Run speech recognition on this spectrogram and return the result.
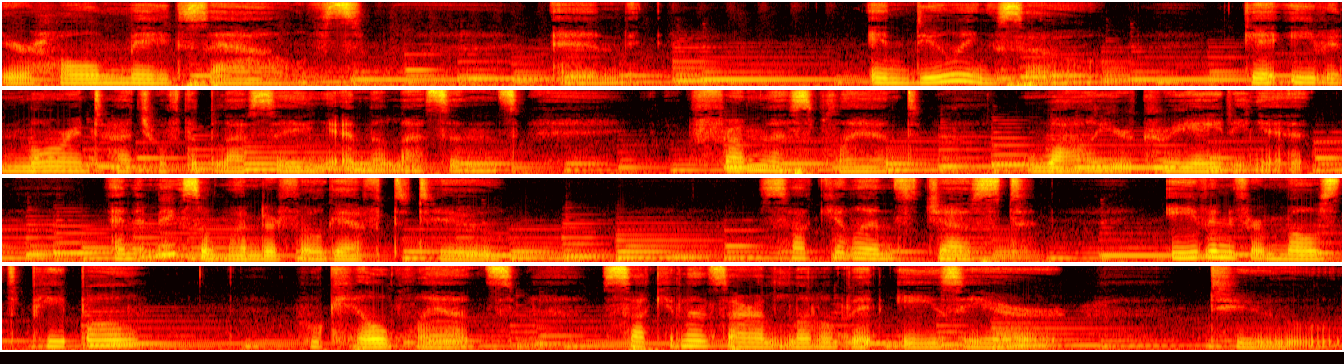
your homemade salves. And in doing so, get even more in touch with the blessing and the lessons from this plant while you're creating it. And it makes a wonderful gift too. Succulents just, even for most people who kill plants, succulents are a little bit easier to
